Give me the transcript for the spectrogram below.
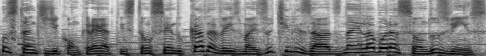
Os tanques de concreto estão sendo cada vez mais utilizados na elaboração dos vinhos.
